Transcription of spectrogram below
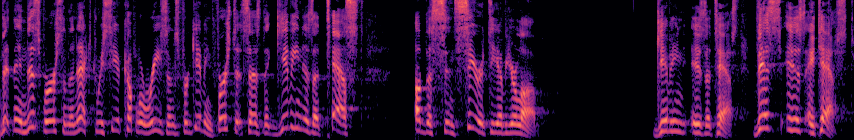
th- in this verse and the next, we see a couple of reasons for giving. First, it says that giving is a test of the sincerity of your love. Giving is a test. This is a test.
